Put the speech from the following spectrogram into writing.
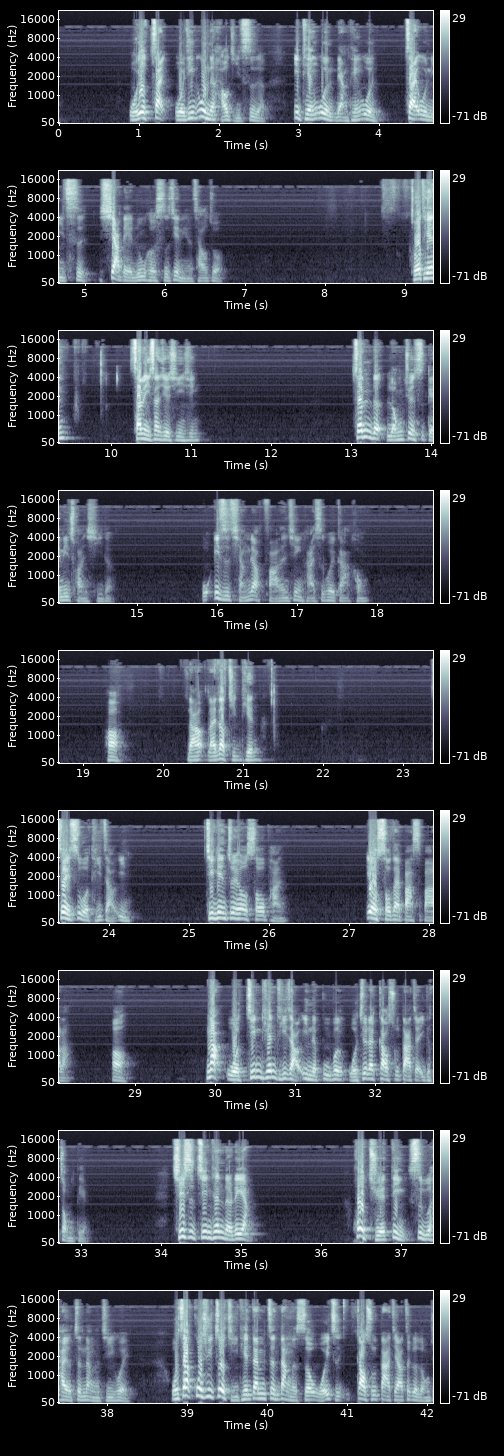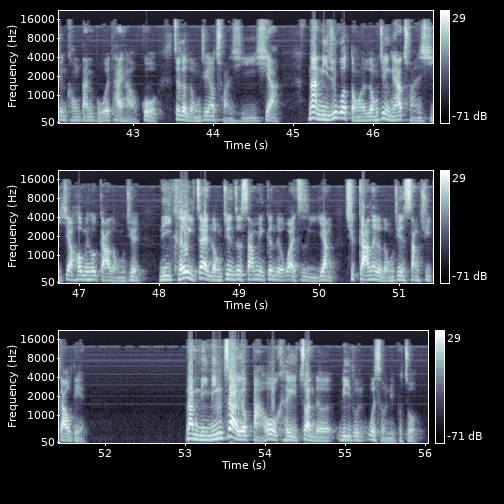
我又再我已经问了好几次了，一天问，两天问，再问一次，下跌如何实现你的操作？昨天三零三七的星星。真的龙卷是给你喘息的，我一直强调法人性还是会嘎空。好，然后来到今天，这也是我提早印，今天最后收盘又收在八十八了。哦，那我今天提早印的部分，我就来告诉大家一个重点。其实今天的量会决定是不是还有震荡的机会。我在过去这几天在震荡的时候，我一直告诉大家，这个龙卷空单不会太好过，这个龙卷要喘息一下。那你如果懂了龙卷，给它喘息一下，后面会嘎龙卷，你可以在龙卷这上面跟着外资一样去嘎那个龙卷上去高点。那你明知道有把握可以赚的利润，为什么你不做？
